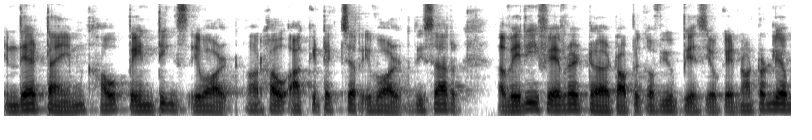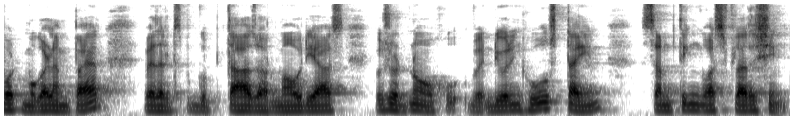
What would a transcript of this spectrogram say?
in their time how paintings evolved or how architecture evolved. These are a very favorite uh, topic of UPSC. Okay, not only about Mughal Empire, whether it's Guptas or Mauryas, you should know who, during whose time something was flourishing.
